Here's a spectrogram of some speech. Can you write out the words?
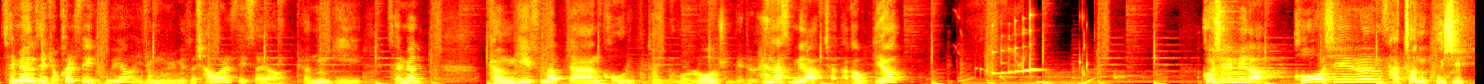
세면 세족할 수 있고요. 이 정도면 여기서 샤워할 수 있어요. 변기 세면 변기 수납장 거울이 붙어 있는 걸로 준비를 해놨습니다. 자 나가볼게요. 거실입니다. 거실은 4090 오, 3000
